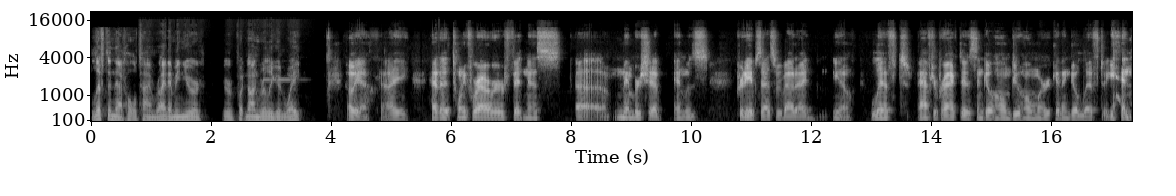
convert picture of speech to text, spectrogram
lifting that whole time, right? I mean, you were you were putting on really good weight. Oh yeah, I had a 24 hour fitness uh, membership and was pretty obsessive about it. I'd you know lift after practice and go home, do homework, and then go lift again.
